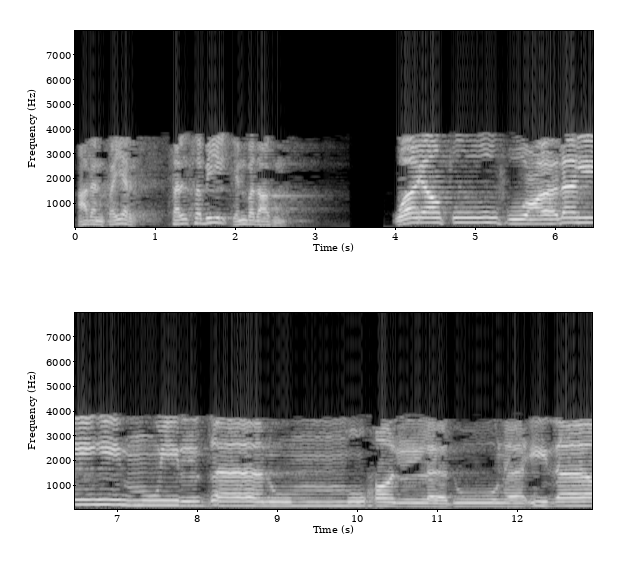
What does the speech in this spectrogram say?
அதன் பெயர் சல்சபீல் என்பதாகும். وَيَطُوفُ عَلَيْهِمْ وِلْدَانٌ مُخَلَّدُونَ إِذَا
